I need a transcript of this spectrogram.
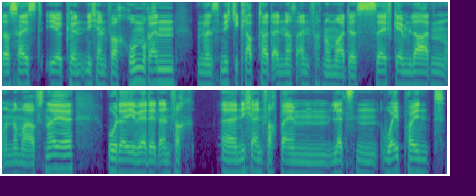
Das heißt, ihr könnt nicht einfach rumrennen und wenn es nicht geklappt hat, einfach nochmal das Safe Game laden und nochmal aufs Neue. Oder ihr werdet einfach äh, nicht einfach beim letzten Waypoint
